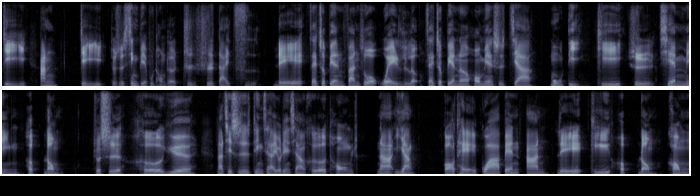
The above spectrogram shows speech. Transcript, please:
chị，就是性别不同的指示代词。để 在这边翻作为了，在这边呢后面是加目的。ký 是签名，合同就是合约。那其实听起来有点像合同。那一样，có thể qua bên anh để ký hợp đồng không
